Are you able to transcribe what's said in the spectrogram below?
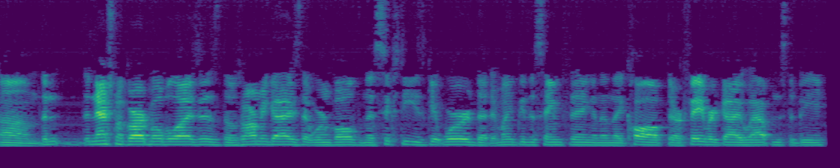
um, the the National Guard mobilizes. Those army guys that were involved in the '60s get word that it might be the same thing, and then they call up their favorite guy who happens to be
